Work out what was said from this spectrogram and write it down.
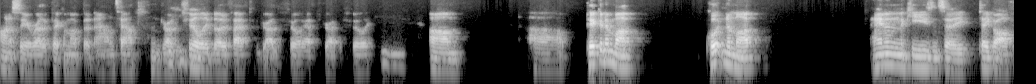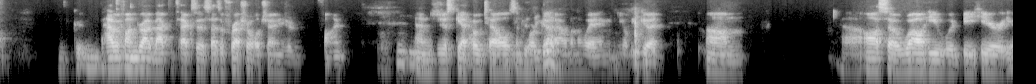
Honestly, I'd rather pick him up at Allentown and drive to Philly, but if I have to drive to Philly, I have to drive to Philly. Mhm. Um, uh, picking him up, putting him up, handing him the keys and say, take off. Have a fun drive back to Texas, has a fresh oil change and fine Mhm. and just get hotels and work that out on the way and you'll be good. Um, Uh, also, while he would be here, he-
